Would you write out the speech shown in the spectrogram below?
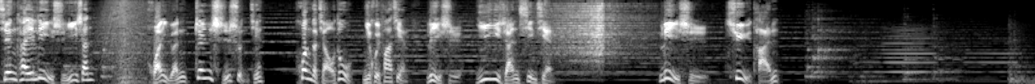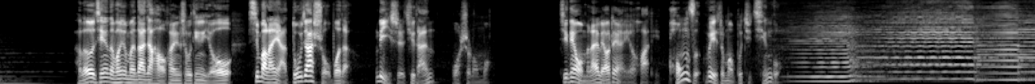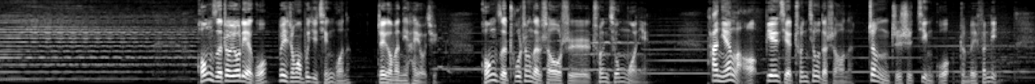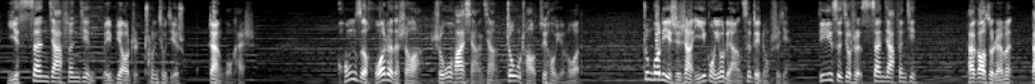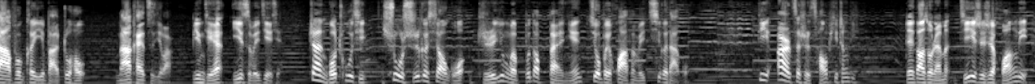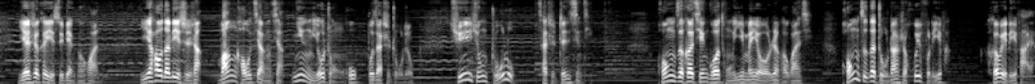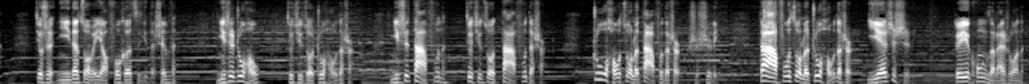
掀开历史衣衫，还原真实瞬间，换个角度你会发现历史依然新鲜。历史趣谈。Hello，亲爱的朋友们，大家好，欢迎收听由喜马拉雅独家首播的《历史趣谈》，我是龙墨。今天我们来聊这样一个话题：孔子为什么不去秦国？孔子周游列国，为什么不去秦国呢？这个问题很有趣。孔子出生的时候是春秋末年，他年老编写《春秋》的时候呢，正值是晋国准备分裂，以三家分晋为标志，春秋结束，战国开始。孔子活着的时候啊，是无法想象周朝最后陨落的。中国历史上一共有两次这种事件，第一次就是三家分晋，他告诉人们，大夫可以把诸侯。拿开自己玩，并且以此为界限。战国初期，数十个小国只用了不到百年就被划分为七个大国。第二次是曹丕称帝，这告诉人们，即使是皇帝也是可以随便更换的。以后的历史上，王侯将相宁有种乎不再是主流，群雄逐鹿才是真性情。孔子和秦国统一没有任何关系。孔子的主张是恢复礼法。何为礼法呀？就是你的作为要符合自己的身份，你是诸侯，就去做诸侯的事儿；你是大夫呢，就去做大夫的事儿。诸侯做了大夫的事儿是失礼，大夫做了诸侯的事儿也是失礼。对于孔子来说呢，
